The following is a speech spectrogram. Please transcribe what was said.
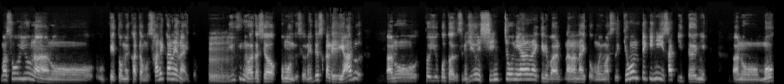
まあそういうような、あの、受け止め方もされかねないとうんいうふうに私は思うんですよね。ですから、やる、あの、ということはですね、非常に慎重にやらなければならないと思いますで、基本的にさっき言ったように、あの、目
